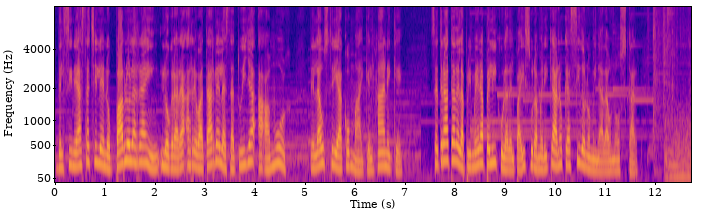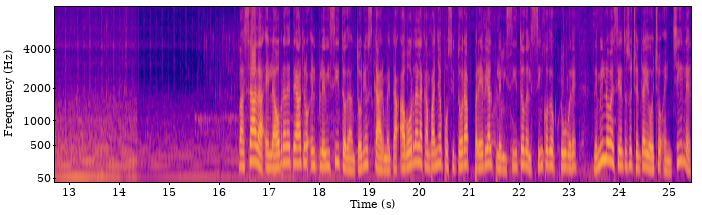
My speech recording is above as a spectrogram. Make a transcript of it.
del cineasta chileno Pablo Larraín logrará arrebatarle la estatuilla a Amur del austriaco Michael Haneke. Se trata de la primera película del país suramericano que ha sido nominada a un Oscar. Basada en la obra de teatro El plebiscito de Antonio Escármeta, aborda la campaña opositora previa al plebiscito del 5 de octubre de 1988 en Chile,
